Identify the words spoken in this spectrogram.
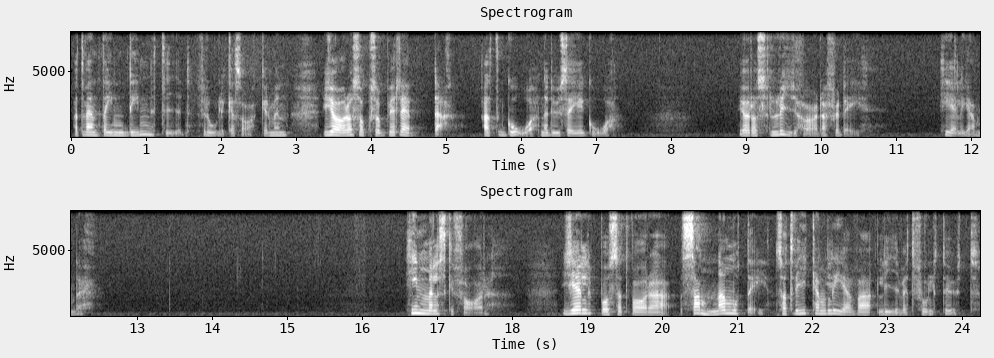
Att vänta in din tid för olika saker. Men gör oss också beredda att gå när du säger gå Gör oss lyhörda för dig, heligande. Himmelske Far, hjälp oss att vara sanna mot dig så att vi kan leva livet fullt ut.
